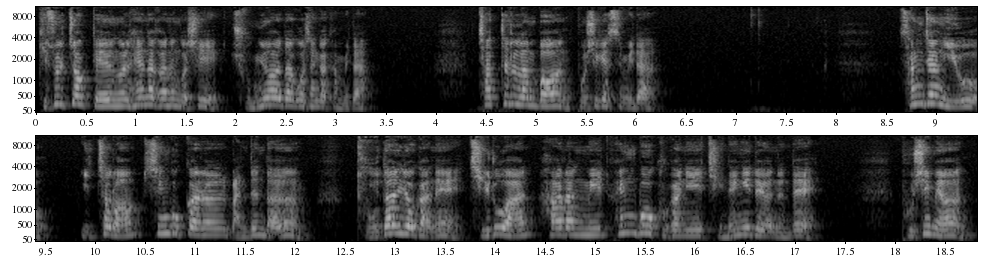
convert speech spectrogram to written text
기술적 대응을 해나가는 것이 중요하다고 생각합니다. 차트를 한번 보시겠습니다. 상장 이후 이처럼 신고가를 만든 다음 두 달여간의 지루한 하락 및 횡보 구간이 진행이 되었는데 보시면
